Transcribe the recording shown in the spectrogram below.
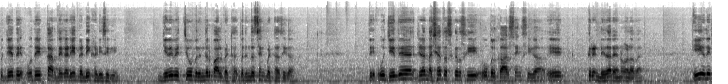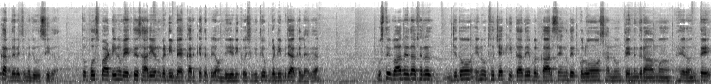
ਪੁੱਜੇ ਤੇ ਉਹਦੇ ਘਰ ਦੇ ਗੜੀ ਇੱਕ ਗੱਡੀ ਖੜੀ ਸੀਗੀ, ਜਿਹਦੇ ਵਿੱਚ ਉਹ ਵਰਿੰਦਰਪਾਲ ਬੈਠਾ, ਵਰਿੰਦਰ ਸਿੰਘ ਬੈਠਾ ਸੀਗਾ। ਤੇ ਉਹ ਜਿਹਦੇ ਜਿਹੜਾ ਨਸ਼ਾ ਤਸਕਰ ਸੀ, ਉਹ ਬਲਕਾਰ ਸਿੰਘ ਸੀਗਾ। ਇਹ ਘਰਿੰਡੇ ਦਾ ਰਹਿਣ ਵਾਲਾ ਵਾ। ਇਹ ਉਹਦੇ ਘਰ ਦੇ ਵਿੱਚ ਮੌਜੂਦ ਸੀਗਾ। ਤਾਂ ਪੁਲਿਸ ਪਾਰਟੀ ਨੂੰ ਵੇਖਦੇ ਸਾਰੀ ਉਹਨੂੰ ਗੱਡੀ ਬੈਕ ਕਰਕੇ ਤੇ ਭਜਾਉਣ ਦੀ ਜਿਹੜੀ ਕੋਸ਼ਿਸ਼ ਕੀਤੀ, ਉਹ ਗੱਡੀ ਭਜਾ ਕੇ ਲੈ ਗਿਆ। ਉਸ ਤੋਂ ਬਾਅਦ ਇਹਦਾ ਫਿਰ ਜਦੋਂ ਇਹਨੂੰ ਉੱਥੋਂ ਚੈੱਕ ਕੀਤਾ ਤੇ ਬਲਕਾਰ ਸਿੰਘ ਦੇ ਕੋਲੋਂ ਸਾਨੂੰ 3 ਗ੍ਰਾਮ ਹੈਰੋਇਨ ਤੇ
